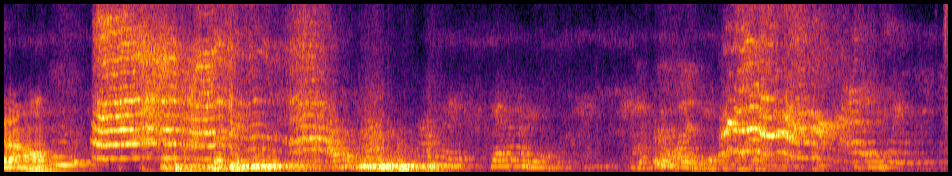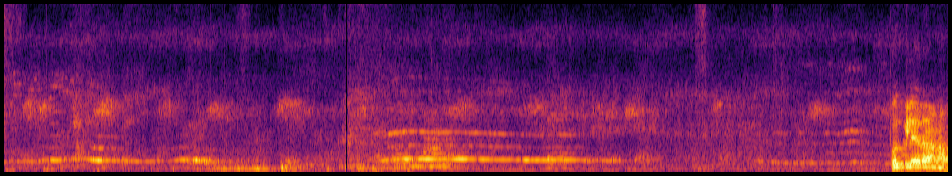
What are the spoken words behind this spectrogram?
ക്ലിയർ ആണോ? ഇപ്പൊ ക്ലിയർ ആണോ?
